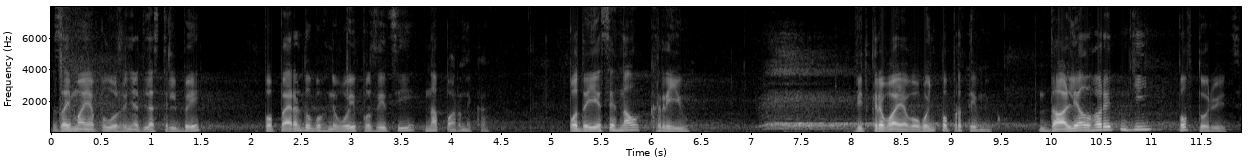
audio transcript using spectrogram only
Займає положення для стрільби попереду вогневої позиції напарника. Подає сигнал крию. Відкриває вогонь по противнику. Далі алгоритм дій повторюється.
